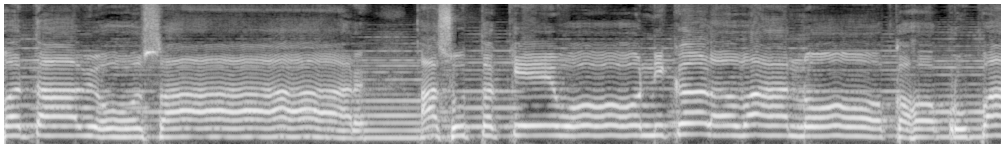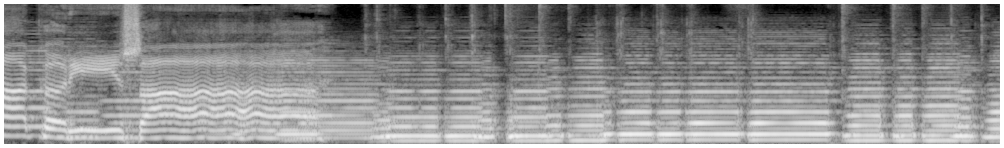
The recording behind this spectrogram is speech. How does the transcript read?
બતાવ્યો સાર. આ સુત કેવો નીકળવાનો, કહો કૃપા કરી સા ત્યારે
